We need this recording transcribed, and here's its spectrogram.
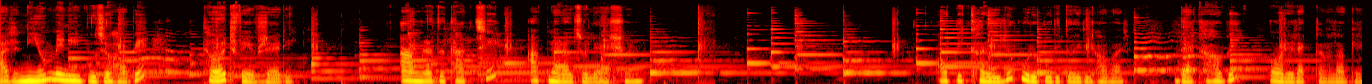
আর নিয়ম মেনেই পুজো হবে থার্ড ফেব্রুয়ারি আমরা তো থাকছি, আপনারাও চলে আসুন। অপেক্ষা রইল পুরোপুরি তৈরি হওয়ার। দেখা হবে পরের একটা ব্লগে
